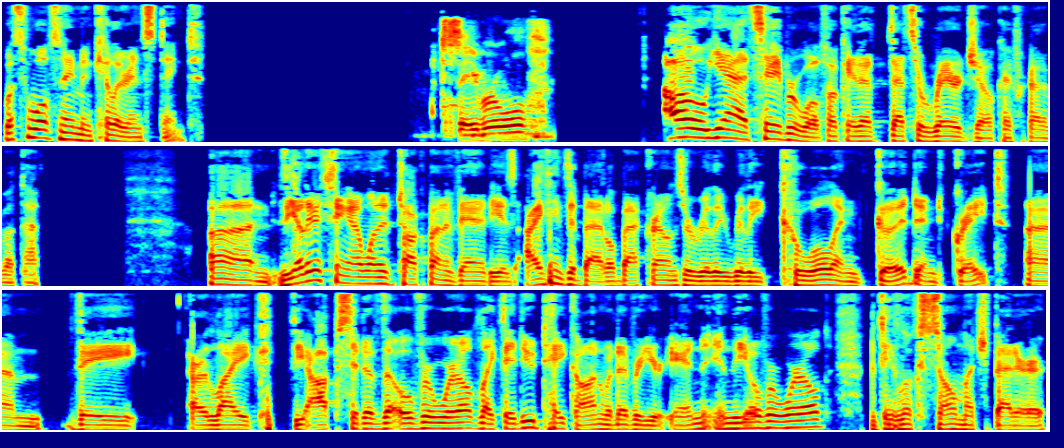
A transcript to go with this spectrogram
what's the wolf's name in Killer Instinct? Sabrewulf. Oh yeah, it's Sabrewulf. Okay, that that's a rare joke. I forgot about that. Um, the other thing I wanted to talk about in Vanity is I think the battle backgrounds are really, really cool and good and great. Um, they are like the opposite of the overworld. Like they do take on whatever you're in in the overworld, but they look so much better.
